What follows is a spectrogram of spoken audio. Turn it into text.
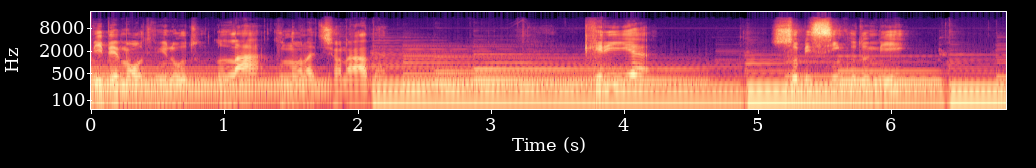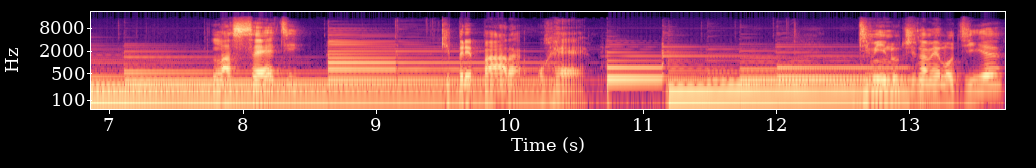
mi bemol diminuto, lá com nona adicionada, cria sub 5 do mi, Lá 7, que prepara o Ré. Diminutos na melodia,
